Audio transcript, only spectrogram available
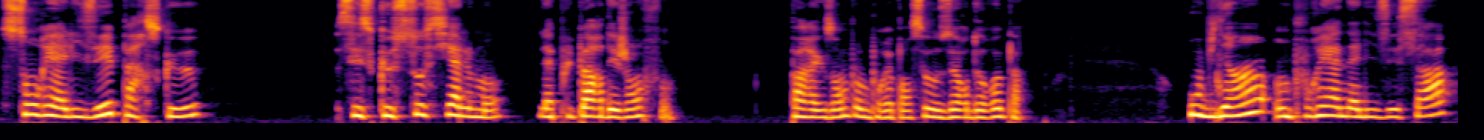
sont réalisées parce que c'est ce que socialement la plupart des gens font. Par exemple, on pourrait penser aux heures de repas. Ou bien on pourrait analyser ça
